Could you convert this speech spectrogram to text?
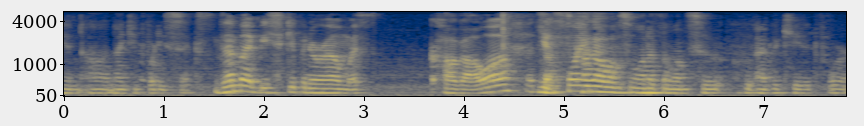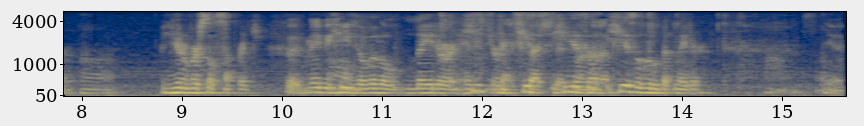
in uh, 1946. That might be skipping around with Kagawa at yes, some point. Yes, Kagawa was one of the ones who, who advocated for uh, universal suffrage. But maybe he's a little later in history. yes, he's, he is a, he is a little bit later. Um, so- Yeah,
